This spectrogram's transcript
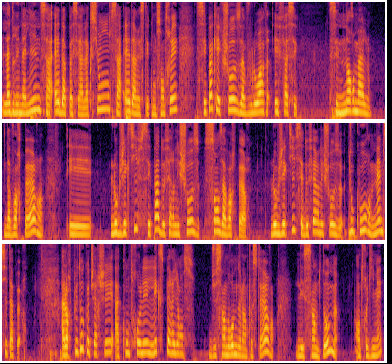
L'adrénaline, ça aide à passer à l'action, ça aide à rester concentré, c'est pas quelque chose à vouloir effacer c'est normal d'avoir peur et l'objectif c'est pas de faire les choses sans avoir peur. L'objectif c'est de faire les choses tout court même si tu as peur. Alors plutôt que de chercher à contrôler l'expérience du syndrome de l'imposteur, les symptômes entre guillemets,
